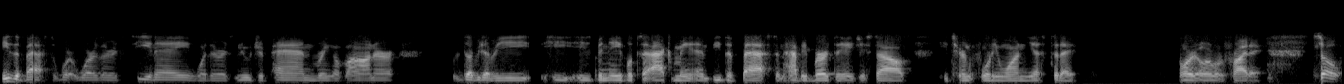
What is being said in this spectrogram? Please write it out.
he's the best. Whether it's TNA, whether it's New Japan, Ring of Honor, WWE, he he's been able to acclimate and be the best. And happy birthday, AJ Styles. He turned 41 yesterday, or or Friday. So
